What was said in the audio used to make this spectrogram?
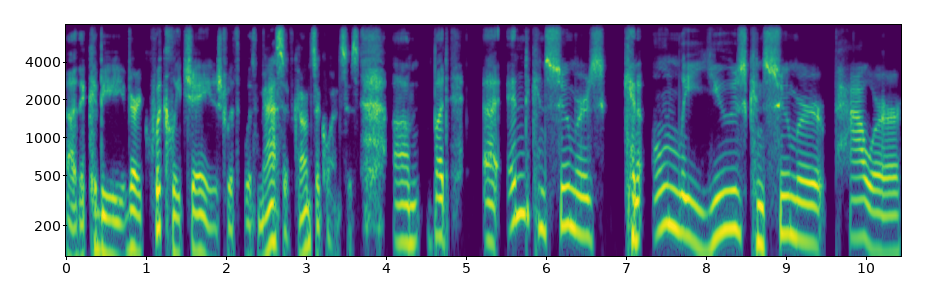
uh, that could be very quickly changed with with massive consequences. Um, but uh, end consumers can only use consumer power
